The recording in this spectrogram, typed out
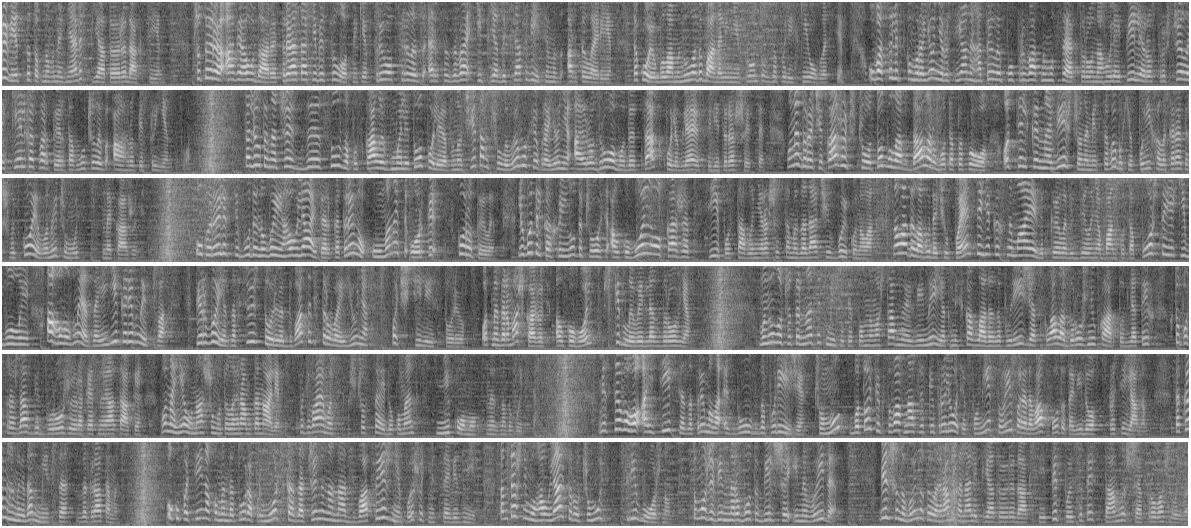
Привіт, це топ новини дня від п'ятої редакції. Чотири авіаудари, три атаки безпілотників, три обстріли з РСЗВ і 58 з артилерії. Такою була минула доба на лінії фронту в Запорізькій області. У Васильівському районі росіяни гатили по приватному сектору. На Гуляйпіллі розтрощили кілька квартир та влучили в агропідприємство. Салюти на честь ЗСУ запускали в Мелітополі. Вночі там чули вибухи в районі аеродрому, де так полюбляють сидіти рашисти. Вони, до речі, кажуть, що то була вдала робота ППО. От тільки навіщо на місце вибухів поїхали карети швидкої, вони чомусь не кажуть. У Кирилівці буде новий гауляйтер. Катерину Уманець орки скоротили. Любителька хильнути чогось алкогольного каже, всі поставлені рашистами задачі виконала. Наладила видачу пенсій, яких немає, відкрила відділення банку та пошти, які були. А головне за її керівництва впервые за всю історію 22 июня почтили історію. От не дарма ж кажуть, алкоголь шкідливий для здоров'я. Минуло 14 місяців повномасштабної війни, як міська влада Запоріжжя склала дорожню карту для тих, хто постраждав від ворожої ракетної атаки. Вона є у нашому телеграм-каналі. Сподіваємось, що цей документ нікому не знадобиться. Місцевого айтівця затримала СБУ в Запоріжжі. Чому? Бо той фіксував наслідки прильотів по місту і передавав фото та відео росіянам. Таким гнидам місце за ґратами. Окупаційна комендатура Приморська зачинена на два тижні, пишуть місцеві змі. Тамтешньому гауляйтеру чомусь тривожно. То може він на роботу більше і не вийде? Більше новин у телеграм-каналі п'ятої редакції. Підписуйтесь там лише про важливе.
